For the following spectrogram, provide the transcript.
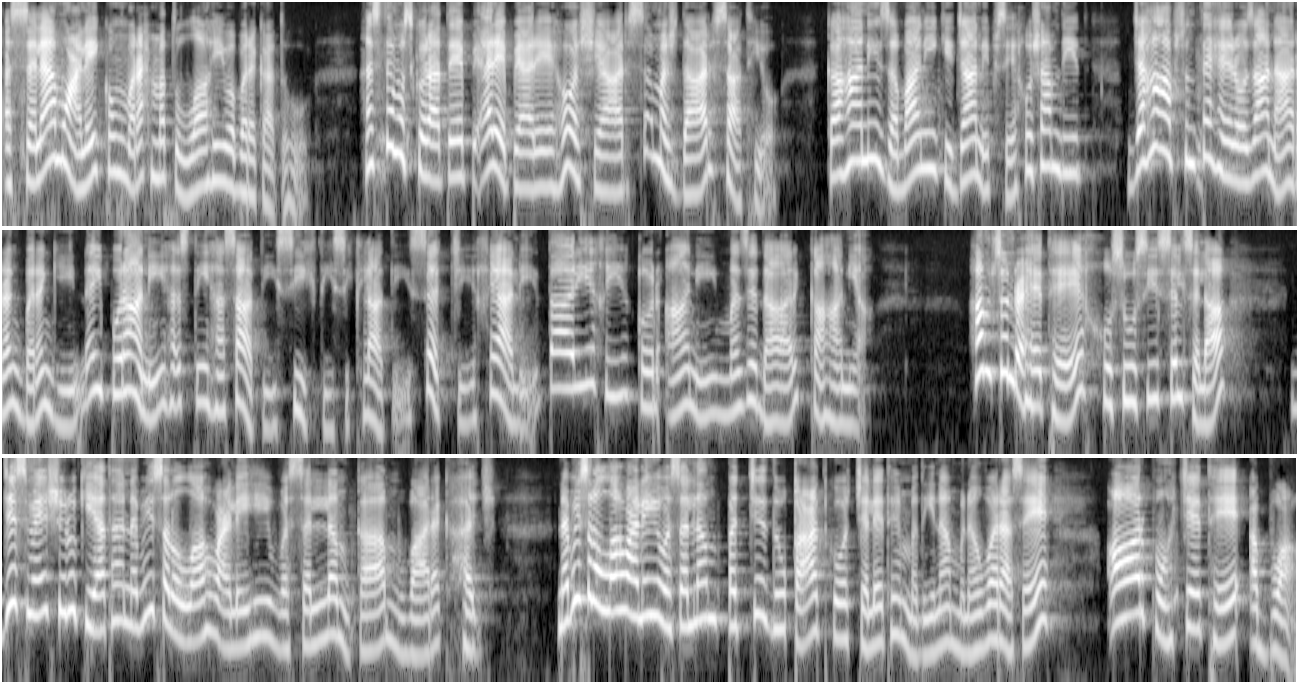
السلام علیکم ورحمۃ اللہ وبرکاتہ۔ ہنستے مسکراتے پیارے پیارے ہوشیار سمجھدار ساتھیوں کہانی زبانی کی جانب سے خوش آمدید۔ جہاں آپ سنتے ہیں روزانہ رنگ برنگی، نئی پرانی ہستی ہساتی، سیکھتی، سکھلاتی، سچی، خیالی، تاریخی، قرآنی، مزیدار کہانیاں۔ ہم سن رہے تھے خصوصی سلسلہ جس میں شروع کیا تھا نبی صلی اللہ علیہ وسلم کا مبارک حج۔ نبی صلی اللہ علیہ وسلم پچیس دوقات کو چلے تھے مدینہ منورہ سے اور پہنچے تھے ابوا۔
